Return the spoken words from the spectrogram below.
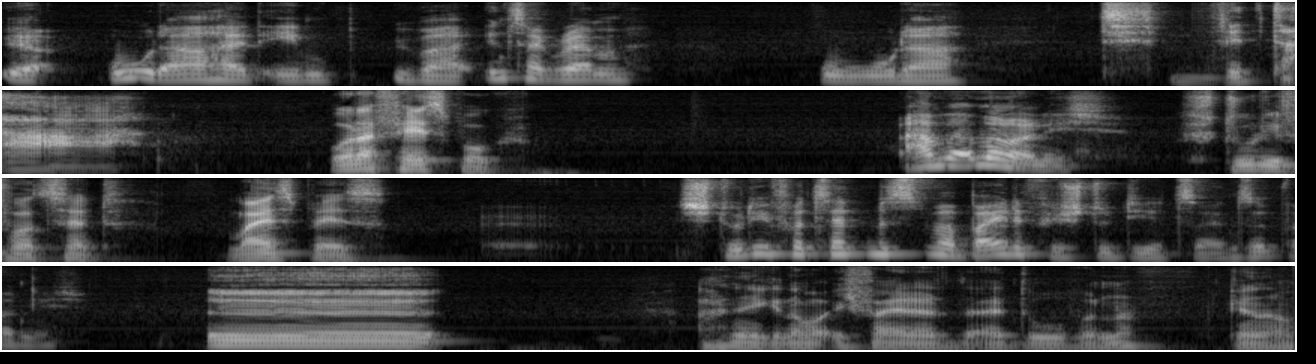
ja, oder halt eben über Instagram oder Twitter. Oder Facebook. Haben wir immer noch nicht. StudiVZ. MySpace. StudiVZ müssten wir beide für studiert sein, sind wir nicht. Äh. Ach nee, genau, ich war ja der, der Doofe, ne? Genau.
